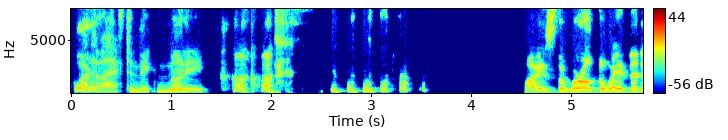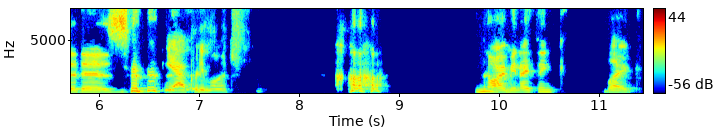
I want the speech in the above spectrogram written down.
why do I have to make money? why is the world the way that it is? yeah, pretty much. no, I mean I think like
